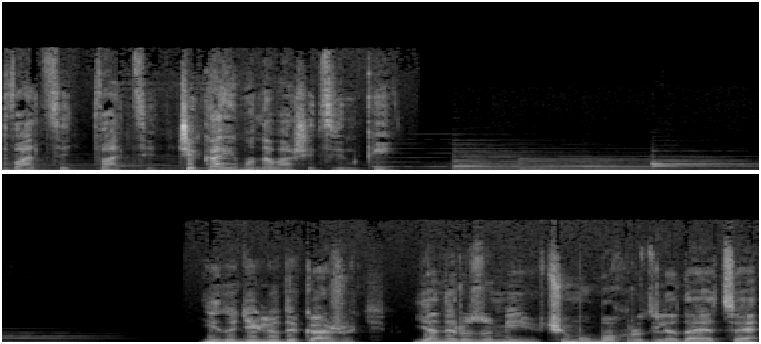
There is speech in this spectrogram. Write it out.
20 20. Чекаємо на ваші дзвінки. Іноді люди кажуть, я не розумію, чому Бог розглядає це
